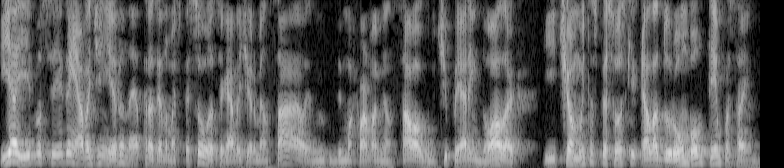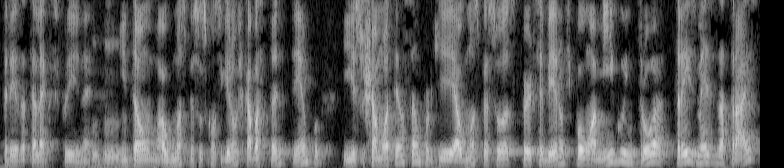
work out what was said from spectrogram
e aí você ganhava dinheiro, né? Trazendo mais pessoas, você ganhava dinheiro mensal, de uma forma mensal, algo do tipo, e era em dólar. E tinha muitas pessoas que ela durou um bom tempo, essa empresa Telex Free, né? Uhum. Então, algumas pessoas conseguiram ficar bastante tempo e isso chamou atenção, porque algumas pessoas perceberam que, pô, um amigo entrou há três meses atrás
